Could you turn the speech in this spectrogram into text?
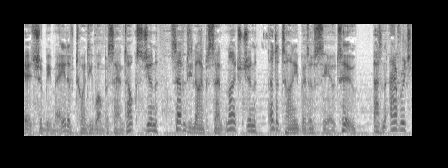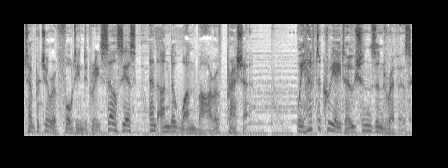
It should be made of 21% oxygen, 79% nitrogen, and a tiny bit of CO2 at an average temperature of 14 degrees Celsius and under 1 bar of pressure. We have to create oceans and rivers,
